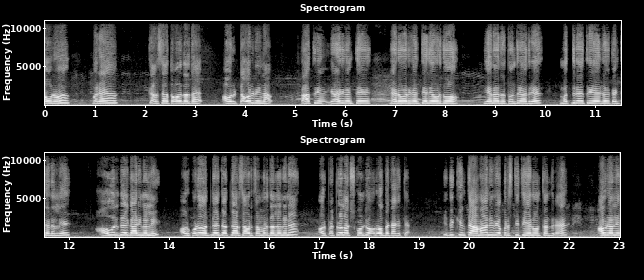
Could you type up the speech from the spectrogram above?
ಅವರು ಬರೇ ಕೆಲಸ ತಗೊಳ್ಳೋದಲ್ದೆ ಅವರು ಟವರ್ಗಳನ್ನ ರಾತ್ರಿ ಎರಡು ಗಂಟೆ, ಎರಡೂವರೆ ಗಂಟೆಗೆ ಅವ್ರದ್ದು ಏನಾದರೂ ತೊಂದರೆ ಆದರೆ ಮಧ್ಯರಾತ್ರಿ ಗಂಟೆನಲ್ಲಿ ಅವ್ರದ್ದೇ ಗಾಡಿನಲ್ಲಿ ಅವ್ರು ಕೊಡೋ ಹದಿನೈದು, ಹದಿನಾರು ಸಾವಿರ ಸಂಬಳದಲ್ಲೇನೆ ಅವ್ರು ಪೆಟ್ರೋಲ್ ಹಾಕ್ಸ್ಕೊಂಡು ಅವ್ರು ಹೋಗ್ಬೇಕಾಗತ್ತೆ. ಇದಕ್ಕಿಂತ ಅಮಾನವೀಯ ಪರಿಸ್ಥಿತಿ ಏನು ಅಂತಂದರೆ, ಅವರಲ್ಲಿ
